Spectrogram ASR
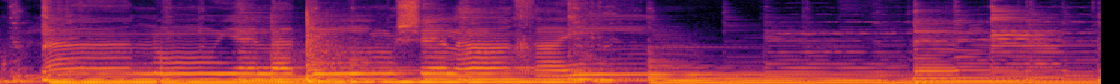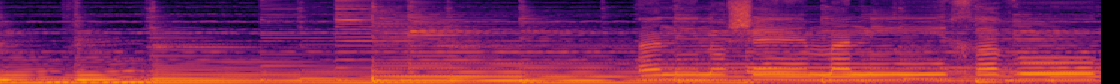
כולנו ילדים של החיים. אני נושם, אני חבוק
